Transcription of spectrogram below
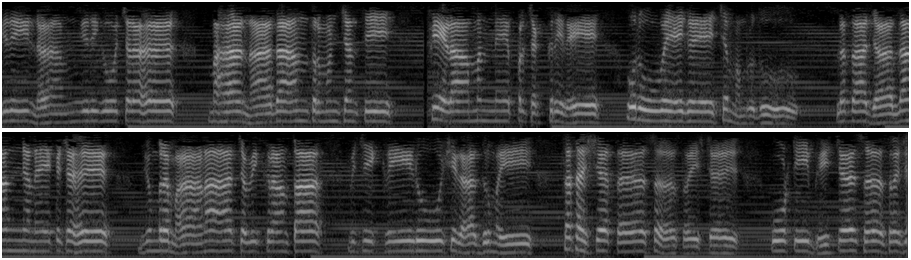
गिरीणां गिरिगोचरः। महानादान्तर्मुञ्चन्ति। क्रीडामन्ये प्रचक्रिरे। उरुवेगे च ममृदु लता जालान्यनेकशः जुम्रमाणा च विक्रान्ता विचिक्रीडुशिला द्रुमयि ततः सहस्रैश्च। कोटिभिः च सहस्रश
